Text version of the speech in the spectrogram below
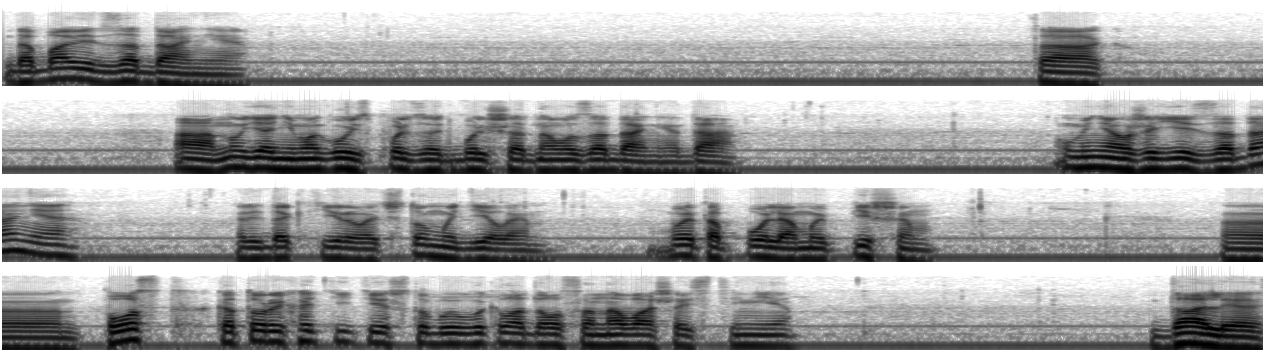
добавить задание. Так. А, ну я не могу использовать больше одного задания, да. У меня уже есть задание. Редактировать. Что мы делаем? В это поле мы пишем э, пост, который хотите, чтобы выкладывался на вашей стене. Далее,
